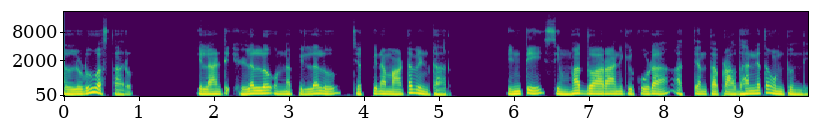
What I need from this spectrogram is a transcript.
అల్లుడు వస్తారు. ఇలాంటి ఇళ్ళల్లో ఉన్న పిల్లలు చెప్పిన మాట వింటారు. ఇంటి సింహద్వారానికి కూడా అత్యంత ప్రాధాన్యత ఉంటుంది.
